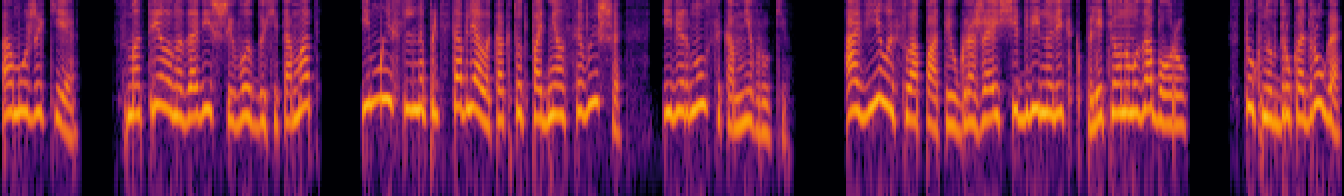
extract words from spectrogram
о мужике. Смотрела на зависший в воздухе томат и мысленно представляла, как тот поднялся выше и вернулся ко мне в руки. А вилы с лопатой угрожающе двинулись к плетеному забору. Стукнув друг о друга,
